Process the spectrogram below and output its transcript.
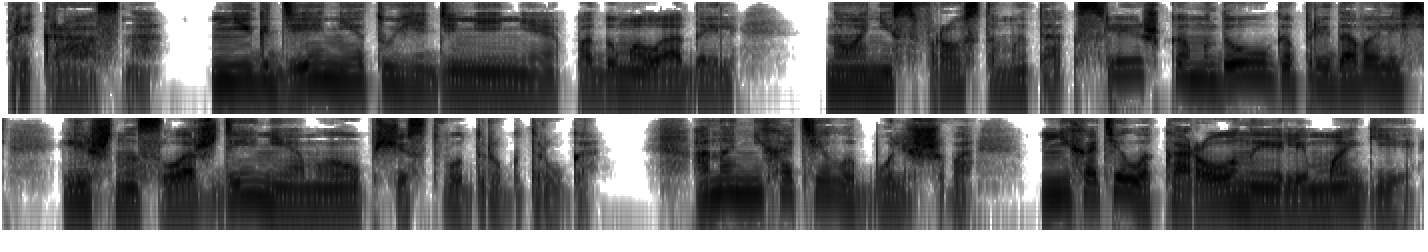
«Прекрасно. Нигде нет уединения», — подумала Адель. Но они с Фростом и так слишком долго предавались лишь наслаждениям и обществу друг друга. Она не хотела большего, не хотела короны или магии.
